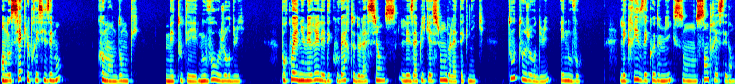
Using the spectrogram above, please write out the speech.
en nos siècles précisément? Comment donc? Mais tout est nouveau aujourd'hui. Pourquoi énumérer les découvertes de la science, les applications de la technique? Tout aujourd'hui est nouveau. Les crises économiques sont sans précédent.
